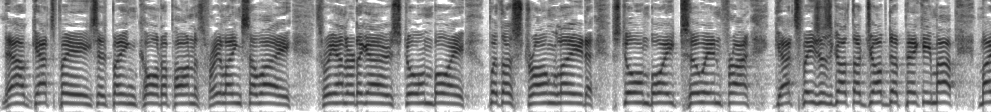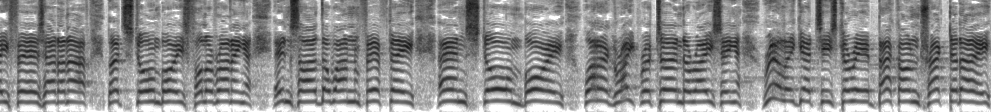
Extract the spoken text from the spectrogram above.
Now Gatsby's is being called upon three lengths away. 300 to go. Storm Boy with a strong lead. Storm Boy two in front. Gatsby's has got the job to pick him up. Mayfair's had enough, but Storm Boy's full of running inside the 150. And Storm Boy, what a great return to racing. Really gets his career back on track today.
